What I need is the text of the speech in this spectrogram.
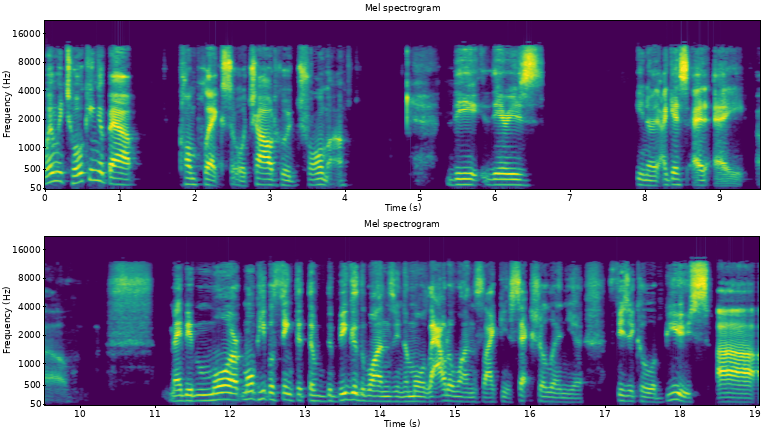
When we're talking about complex or childhood trauma, the there is, you know, I guess a, a uh, maybe more more people think that the the bigger the ones and the more louder ones, like your sexual and your physical abuse, are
